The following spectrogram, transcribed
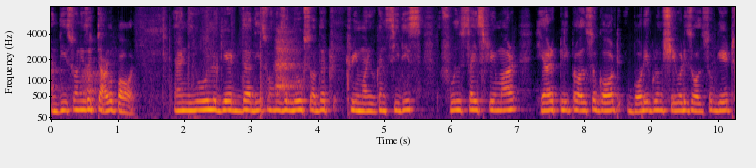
And this one is a turbo power. And you will get the this one is the looks of the trimmer you can see this full size trimmer hair clipper also got body groom shaver is also get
